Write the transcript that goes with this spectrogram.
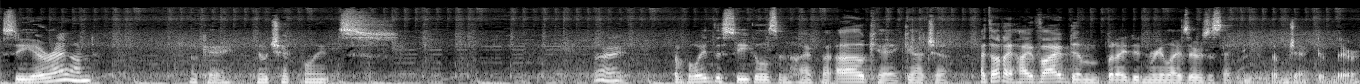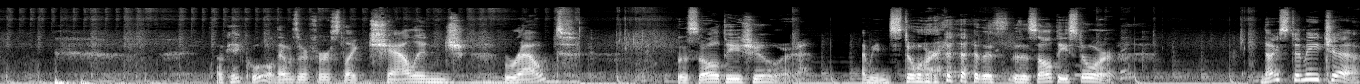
See you around. Okay, no checkpoints. Alright. Avoid the seagulls and high five. Ah, okay, gotcha. I thought I high vibed him, but I didn't realize there was a second objective there. Okay, cool. That was our first, like, challenge route. The Salty Shore. I mean, store. the, the Salty Store. Nice to meet ya.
